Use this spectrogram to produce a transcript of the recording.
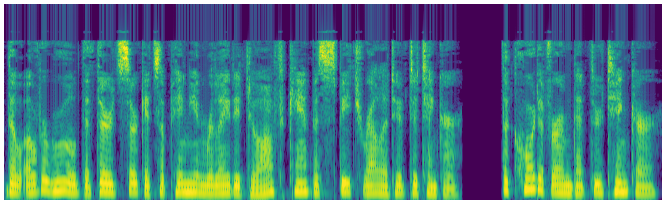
though overruled the Third Circuit's opinion related to off campus speech relative to Tinker. The court affirmed that through Tinker,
